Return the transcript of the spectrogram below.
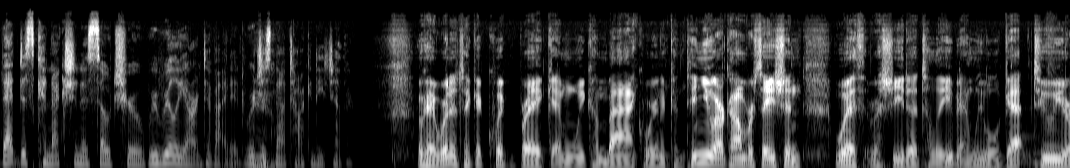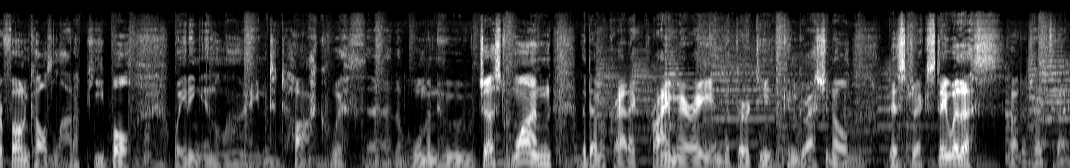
that disconnection is so true. We really aren't divided. We're just not talking to each other. Okay, we're going to take a quick break, and when we come back, we're going to continue our conversation with Rashida Tlaib, and we will get to your phone calls. A lot of people waiting in line to talk with uh, the woman who just won the Democratic primary in the 13th congressional district. Stay with us on Detroit Today.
